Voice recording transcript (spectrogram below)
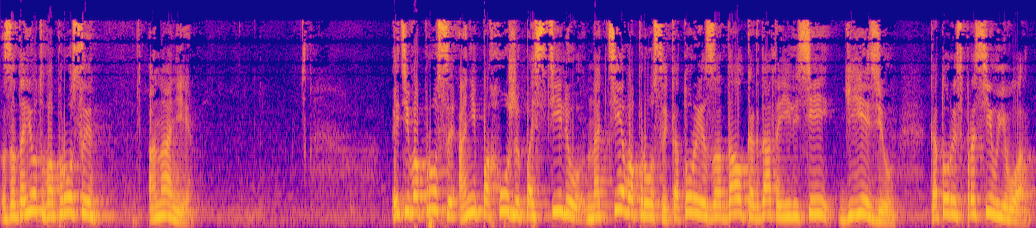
задает вопросы Анании – эти вопросы, они похожи по стилю на те вопросы, которые задал когда-то Елисей Гиезию, который спросил его,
